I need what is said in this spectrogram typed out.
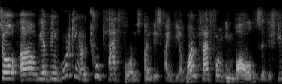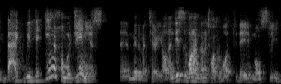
So uh, we have been working on two platforms on this idea. One platform involves the feedback with the inhomogeneous uh, metamaterial, and this is one I'm going to talk about today mostly.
